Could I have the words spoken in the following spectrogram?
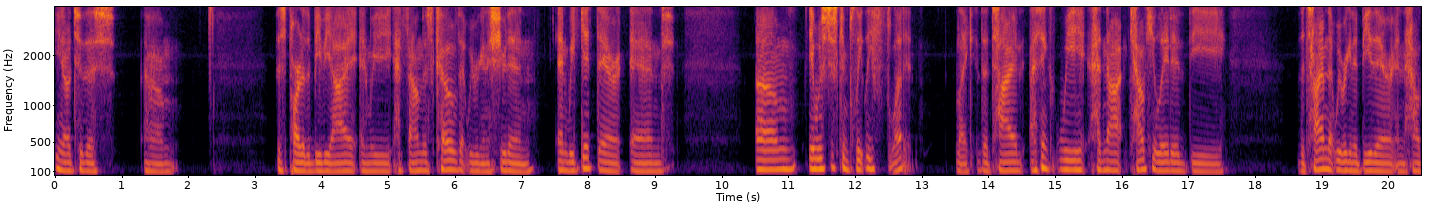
you know to this um, this part of the BVI and we had found this cove that we were going to shoot in and we get there and um, it was just completely flooded like the tide i think we had not calculated the the time that we were going to be there and how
